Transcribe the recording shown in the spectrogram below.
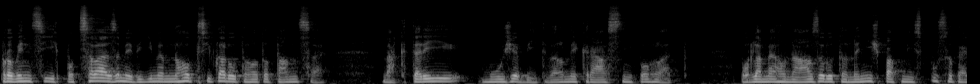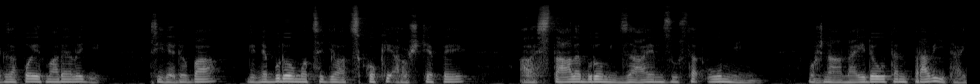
Provinciích po celé zemi vidíme mnoho příkladů tohoto tance, na který může být velmi krásný pohled. Podle mého názoru to není špatný způsob, jak zapojit mladé lidi. Přijde doba, kdy nebudou moci dělat skoky a roštěpy, ale stále budou mít zájem zůstat u umění. Možná najdou ten pravý Tai.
